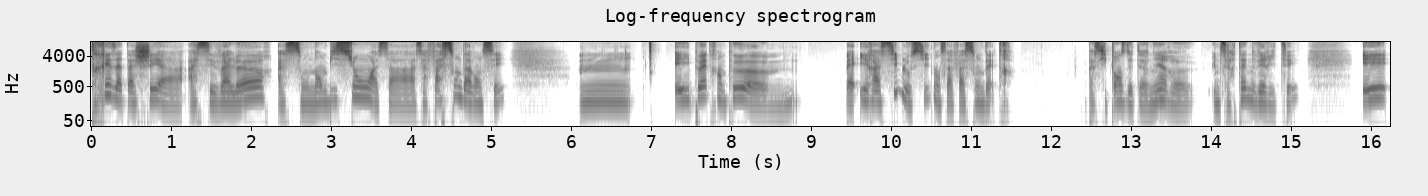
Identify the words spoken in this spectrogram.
très attaché à, ses valeurs, à son ambition, à sa, façon d'avancer. Hum, et il peut être un peu euh, bah, irascible aussi dans sa façon d'être, parce qu'il pense détenir une certaine vérité et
